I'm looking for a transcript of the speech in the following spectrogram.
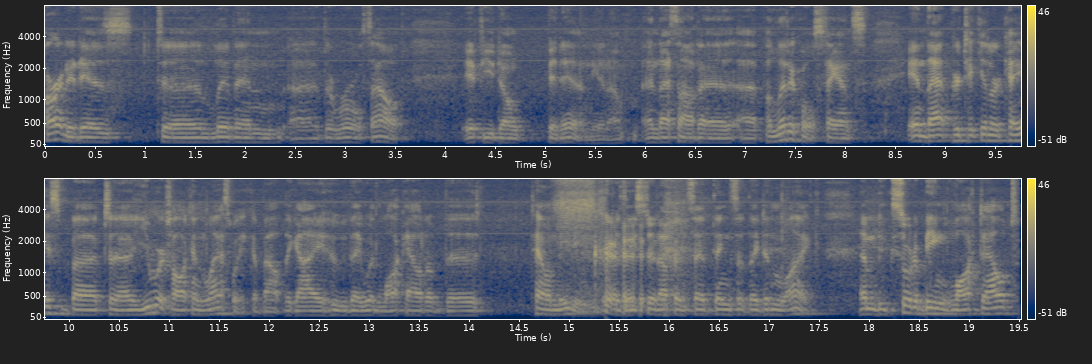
hard it is to live in uh, the rural South if you don't fit in, you know. And that's not a, a political stance in that particular case, but uh, you were talking last week about the guy who they would lock out of the town meeting because they stood up and said things that they didn't like. And sort of being locked out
